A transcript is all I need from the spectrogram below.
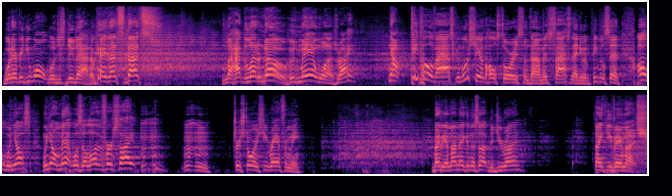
Whatever you want, we'll just do that, okay? That's, that's, I had to let her know who the man was, right? Now, people have asked, and we'll share the whole story sometime. It's fascinating. But people said, "Oh, when y'all when y'all met, was it love at first sight?" Mm-mm, mm-mm. True story. She ran from me. Baby, am I making this up? Did you run? Thank you very much.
